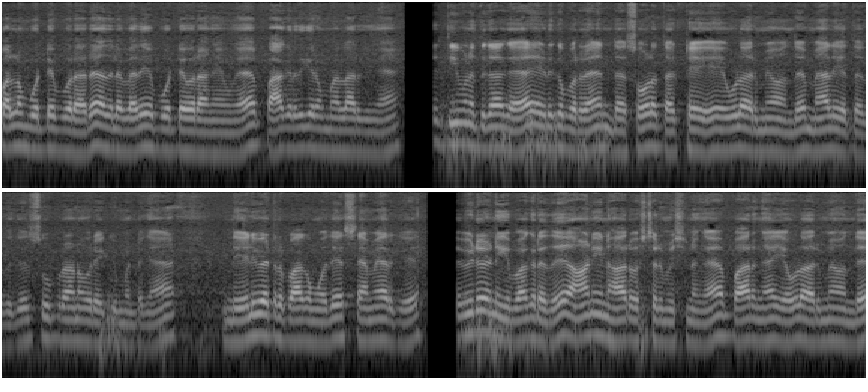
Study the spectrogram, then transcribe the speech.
பள்ளம் போட்டே போகிறாரு அதில் விதைய போட்டே வராங்க இவங்க. பார்க்குறதுக்கே ரொம்ப நல்லா இருக்குங்க. தீவனத்துக்காக எடுக்கப்படுற இந்த சோளத்தட்டையை எவ்வளோ அருமையாக வந்து மேலே ஏற்றுறதுக்கு சூப்பரான ஒரு எக்யூப்மெண்ட்டுங்க இந்த எலிவேட்டர் பார்க்கும்போதே செமையாக இருக்குது இந்த வீடியோவில் நீங்கள் பார்க்குறது ஆனியன் ஹார்வெஸ்டர் மிஷினுங்க பாருங்கள் எவ்வளோ அருமையாக வந்து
